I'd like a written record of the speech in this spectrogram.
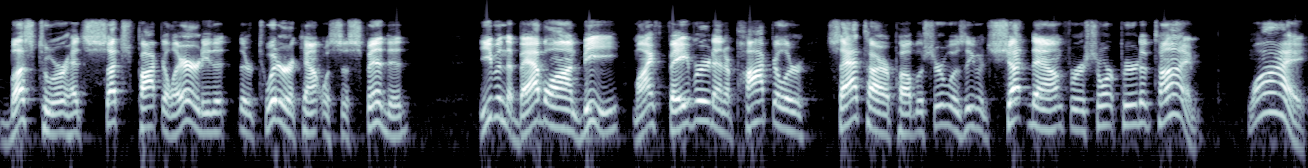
bus tour had such popularity that their Twitter account was suspended. Even the Babylon Bee, my favorite and a popular satire publisher, was even shut down for a short period of time. Why?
